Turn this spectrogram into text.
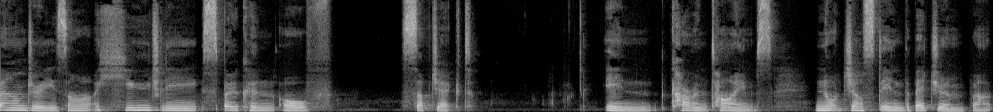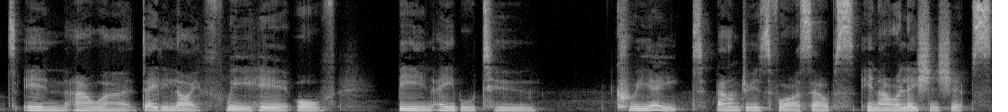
Boundaries are a hugely spoken of subject in current times, not just in the bedroom, but in our daily life. We hear of being able to create boundaries for ourselves in our relationships,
